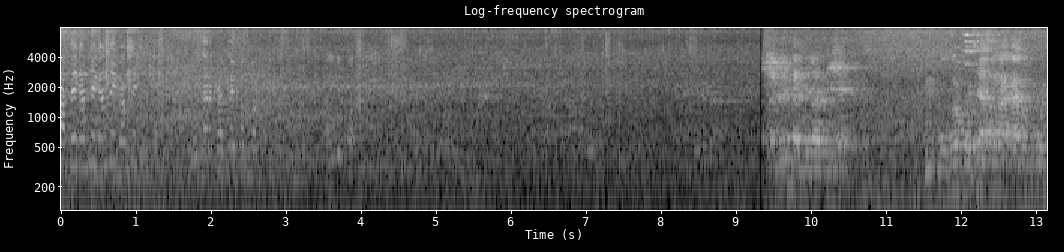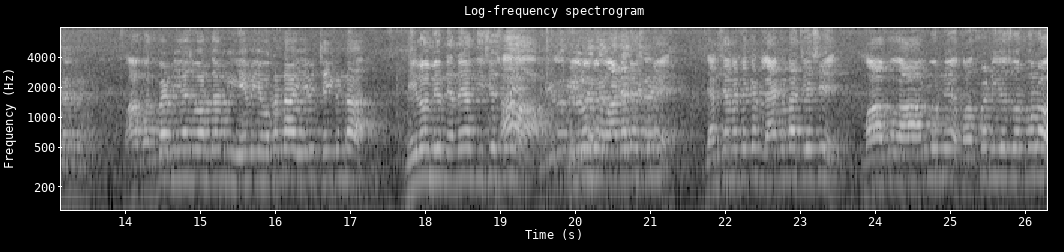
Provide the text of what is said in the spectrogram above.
అంతే అంతే అంతే అంతే ఒకసారి పెద్ద అయిపోతుంది మొత్తం పైకి వెళ్ళిపోతుంది. మా కొత్తపేట నియోజకవర్గానికి ఏమి ఇవ్వకుండా ఏమి చేయకుండా మీలో మీరు నిర్ణయాలు తీసేసుకుని మీలో మీరు మాట్లాడేసుకుని జనసేన టికెట్ లేకుండా చేసి మాకు ఆ ఆలమూరు కొత్తపేట నియోజకవర్గంలో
